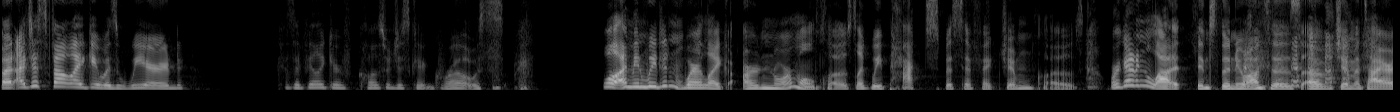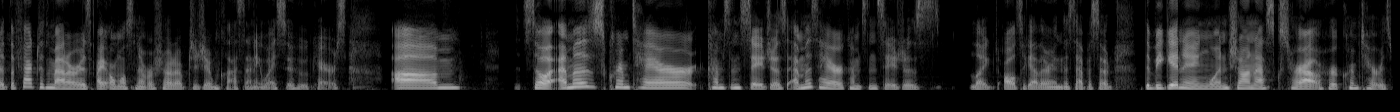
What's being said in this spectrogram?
But I just felt like it was weird cuz I feel like your clothes would just get gross. Well, I mean, we didn't wear like our normal clothes. Like we packed specific gym clothes. We're getting a lot into the nuances of gym attire. The fact of the matter is I almost never showed up to gym class anyway, so who cares? Um so Emma's crimped hair comes in stages. Emma's hair comes in stages like all together in this episode. The beginning when Sean asks her out, her crimped hair is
